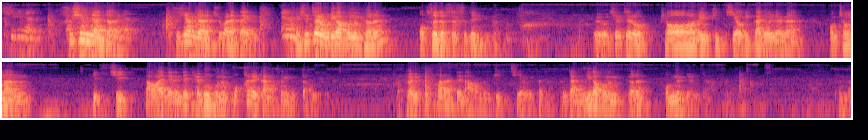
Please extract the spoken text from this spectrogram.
12년. 수십 년 전에. 수십 년 전에 출발했다 이거지. 실제로 우리가 보는 별은 없어졌을 수도 있는 거야. 그리고 실제로 별의 빛이 여기까지 오려면 엄청난 빛이 나와야 되는데 대부분은 폭발일 가능성이 높다고 얘기해요. 그러니까 별이 폭발할 때 나오는 빛이 여기까지. 그러니까 우리가 보는 별은 없는 별이다. 된다.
